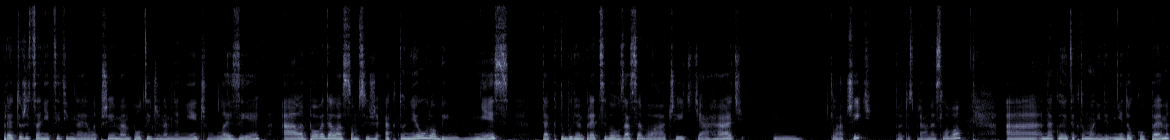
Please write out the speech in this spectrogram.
pretože sa necítim najlepšie, mám pocit, že na mňa niečo lezie, ale povedala som si, že ak to neurobím dnes, tak to budem pred sebou zase vláčiť, ťahať, mm, tlačiť, to je to správne slovo a nakoniec sa k tomu ani nedokopem,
